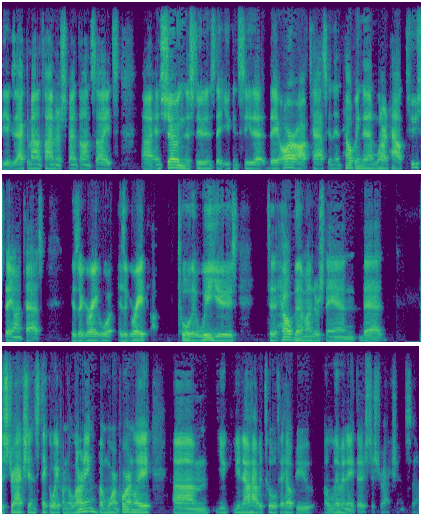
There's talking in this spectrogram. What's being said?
the exact amount of time they're spent on sites uh, and showing the students that you can see that they are off task and then helping them learn how to stay on task is a great is a great tool that we use to help them understand that distractions take away from the learning, but more importantly, um, you you now have a tool to help you eliminate those distractions. So.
